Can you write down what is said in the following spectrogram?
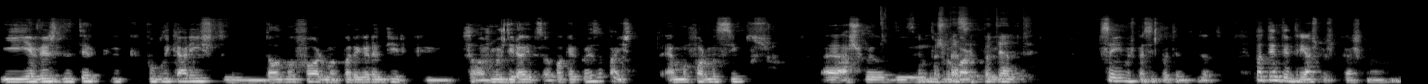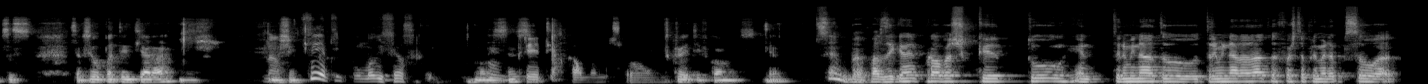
E em vez de ter que, que, publicar isto de alguma forma para garantir que, sei lá, os meus direitos ou qualquer coisa, pá, isto é uma forma simples, uh, acho eu, de. Sim, uma espécie de patente. Sim, uma espécie de patente, exato. Patente entre aspas, porque acho que não, não sei se, se é possível patentear arte, mas. Não. Mas sim. sim, é tipo uma licença. Uma licença. Creative Commons. Creative Commons, yeah. Sim, basicamente provas que tu, em determinado, determinada data, foste a primeira pessoa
